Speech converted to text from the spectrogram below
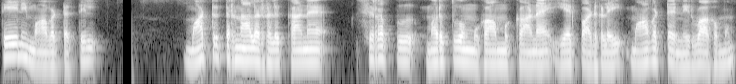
தேனி மாவட்டத்தில் மாற்றுத்திறனாளர்களுக்கான சிறப்பு மருத்துவ முகாமுக்கான ஏற்பாடுகளை மாவட்ட நிர்வாகமும்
